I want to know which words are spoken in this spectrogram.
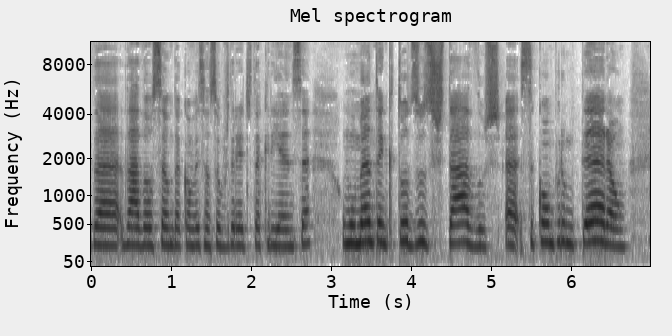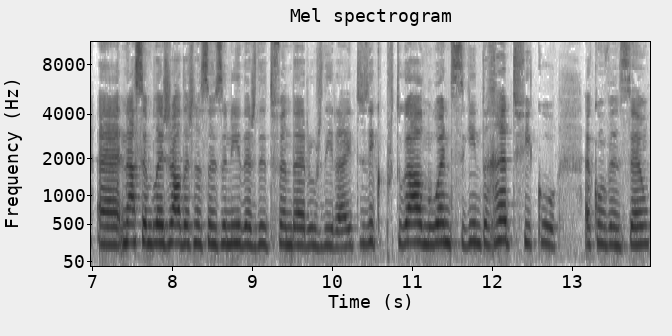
da, da, adoção da Convenção sobre os Direitos da Criança, o momento em que todos os Estados uh, se comprometeram uh, na Assembleia Geral das Nações Unidas de defender os direitos e que Portugal, no ano seguinte, ratificou a Convenção,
